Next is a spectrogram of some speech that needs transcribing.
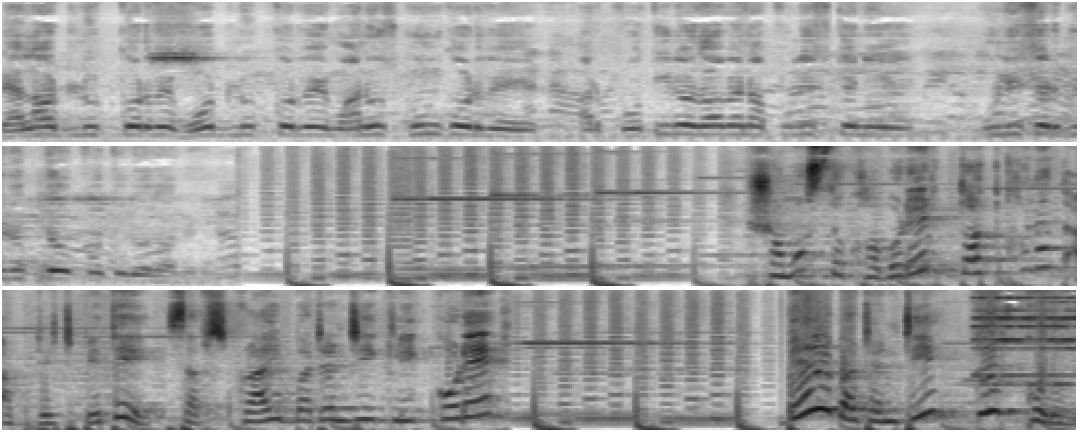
ব্যালট লুট করবে ভোট লুট করবে মানুষ খুন করবে আর প্রতিরোধ হবে না পুলিশকে নিয়ে পুলিশের বিরুদ্ধেও প্রতিরোধ হবে। সমস্ত খবরের তৎক্ষণাৎ আপডেট পেতে সাবস্ক্রাইব বাটনটি ক্লিক করে বেল বাটনটি ক্লিক করুন।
